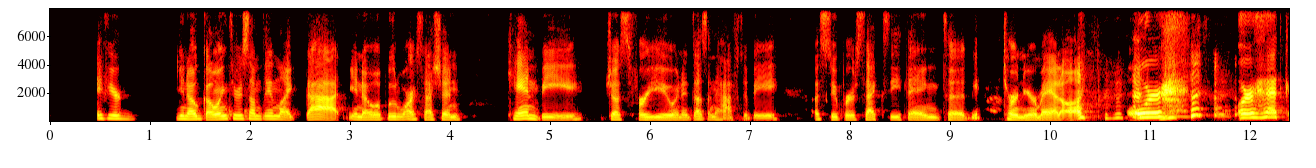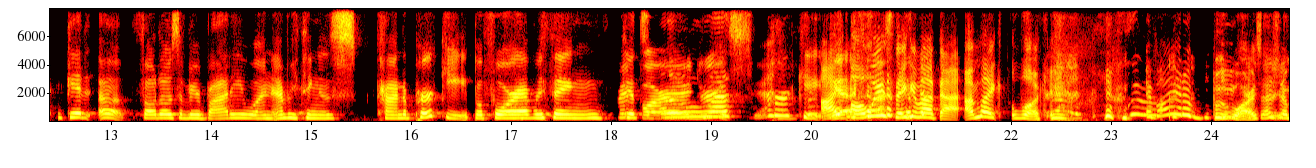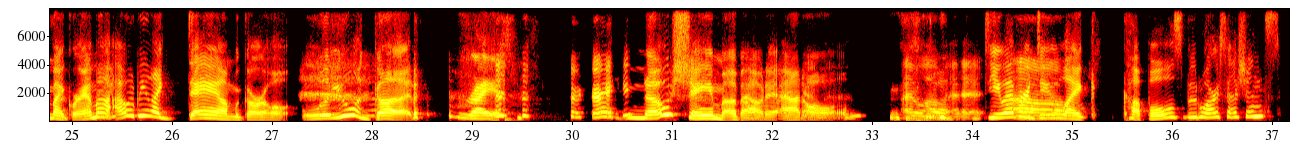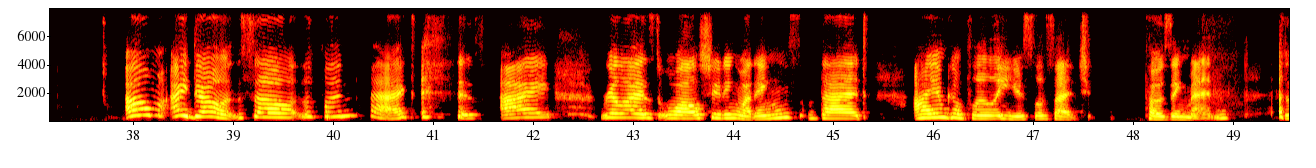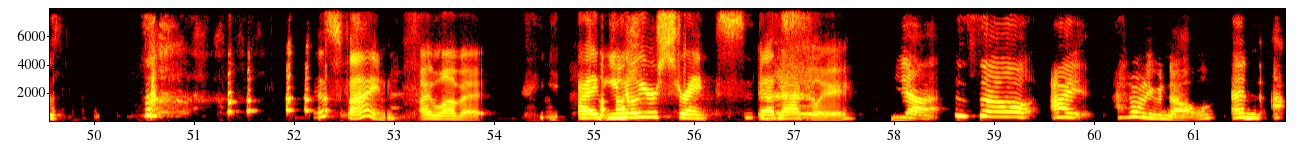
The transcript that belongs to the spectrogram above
if you're, you know, going through something like that, you know, a boudoir session can be just for you and it doesn't have to be a super sexy thing to Yeah. turn your man on. Or, or heck, get uh, photos of your body when everything is kind of perky before everything gets a little less yeah. perky. I Yeah. always think about that. I'm like, look, if, if I had a boudoir session with my grandma. I would be like, damn, girl, well, you look good. right. right No shame about Oh it my at all. i love it Do you ever do Um, like couples boudoir sessions? Um, I don't. So the fun fact is I realized while shooting weddings that I am completely useless at ch- posing men. Just That's fine. I love it. I you know your strengths. That's exactly. Yeah. So I I don't even know. And I,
